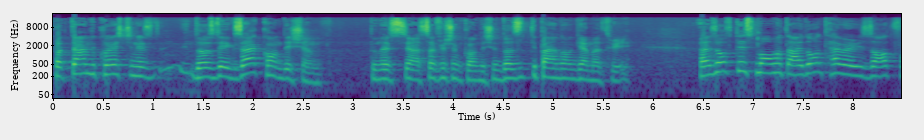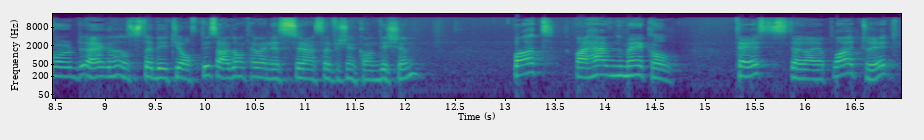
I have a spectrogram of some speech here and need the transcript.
but then the question is, does the exact condition, the necessary and sufficient condition, does it depend on gamma 3? As of this moment, I don't have a result for diagonal stability of this. I don't have a necessary and sufficient condition. But I have numerical tests that I applied to it.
